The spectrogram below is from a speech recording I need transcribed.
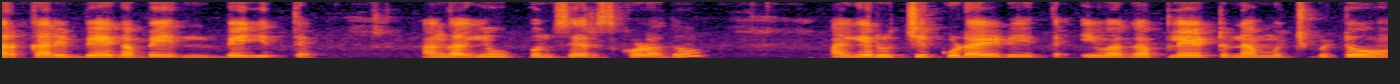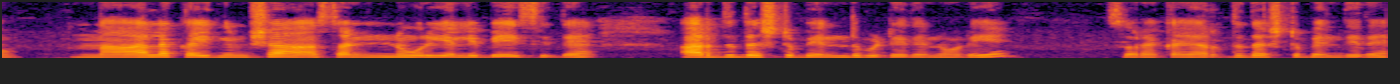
ತರಕಾರಿ ಬೇಗ ಬೇಯ್, ಬೇಯುತ್ತೆ. ಹಾಗಾಗಿ ಉಪ್ಪನ್ನು ಸೇರಿಸ್ಕೊಳ್ಳೋದು. ಹಾಗೆ ರುಚಿ ಕೂಡ ಹಿಡಿಯುತ್ತೆ. ಇವಾಗ ಪ್ಲೇಟನ್ನ ಮುಚ್ಚಿಬಿಟ್ಟು ನಾಲ್ಕೈದು ನಿಮಿಷ ಸಣ್ಣ ಉರಿಯಲ್ಲಿ ಬೇಯಿಸಿದೆ. ಅರ್ಧದಷ್ಟು ಬೆಂದು ಬಿಟ್ಟಿದೆ ನೋಡಿ. ಸೋರೆಕಾಯಿ ಅರ್ಧದಷ್ಟು ಬೆಂದಿದೆ.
